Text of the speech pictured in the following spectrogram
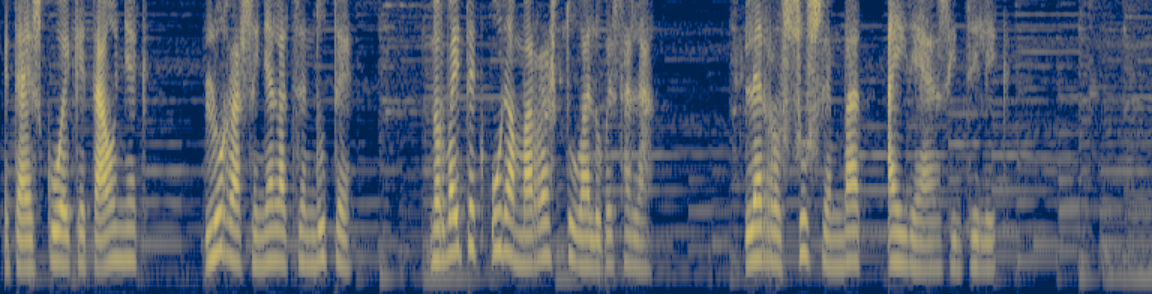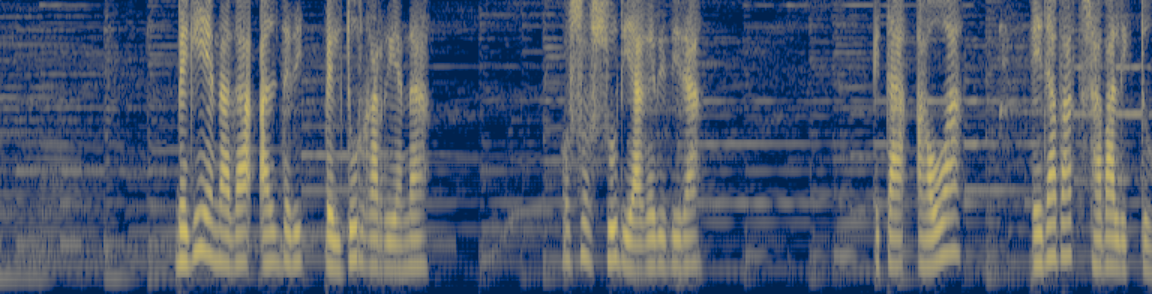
eta eskuek eta oinek lurra seinalatzen dute, norbaitek ura marrastu balu bezala, lerro zuzen bat airean zintzilik. Begiena da alderik belturgarriena, oso zuri ageri dira, eta ahoa erabat zabaliktu.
